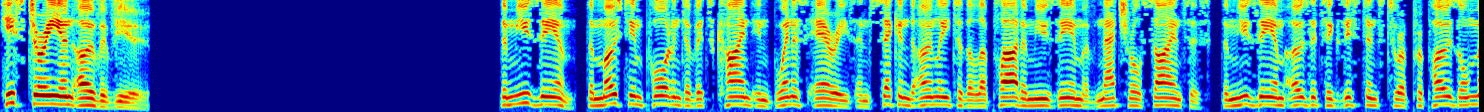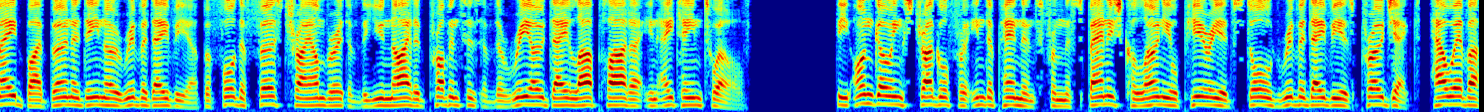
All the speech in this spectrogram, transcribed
History and overview The museum, the most important of its kind in Buenos Aires and second only to the La Plata Museum of Natural Sciences, the museum owes its existence to a proposal made by Bernardino Rivadavia before the first triumvirate of the United Provinces of the Rio de la Plata in 1812. The ongoing struggle for independence from the Spanish colonial period stalled Rivadavia's project, however,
